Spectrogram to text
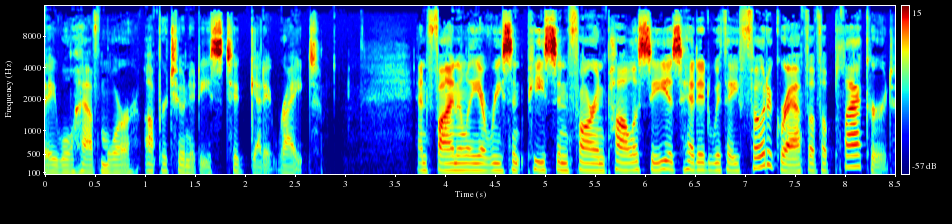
they will have more opportunities to get it right. And finally, a recent piece in Foreign Policy is headed with a photograph of a placard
